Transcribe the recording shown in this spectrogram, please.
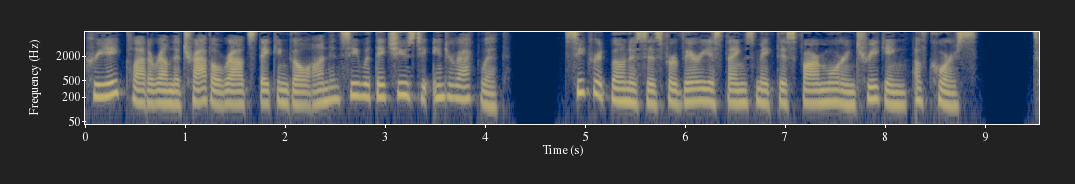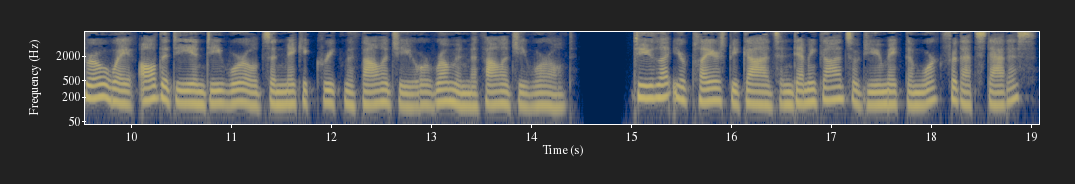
Create plot around the travel routes they can go on and see what they choose to interact with. Secret bonuses for various things make this far more intriguing, of course. Throw away all the D&D worlds and make it Greek mythology or Roman mythology world. Do you let your players be gods and demigods or do you make them work for that status?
